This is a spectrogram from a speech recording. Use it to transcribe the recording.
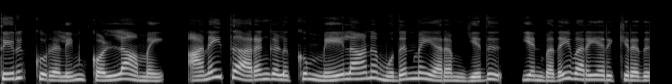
திருக்குறளின் கொல்லாமை அனைத்து அறங்களுக்கும் மேலான முதன்மை அறம் எது என்பதை வரையறுக்கிறது.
